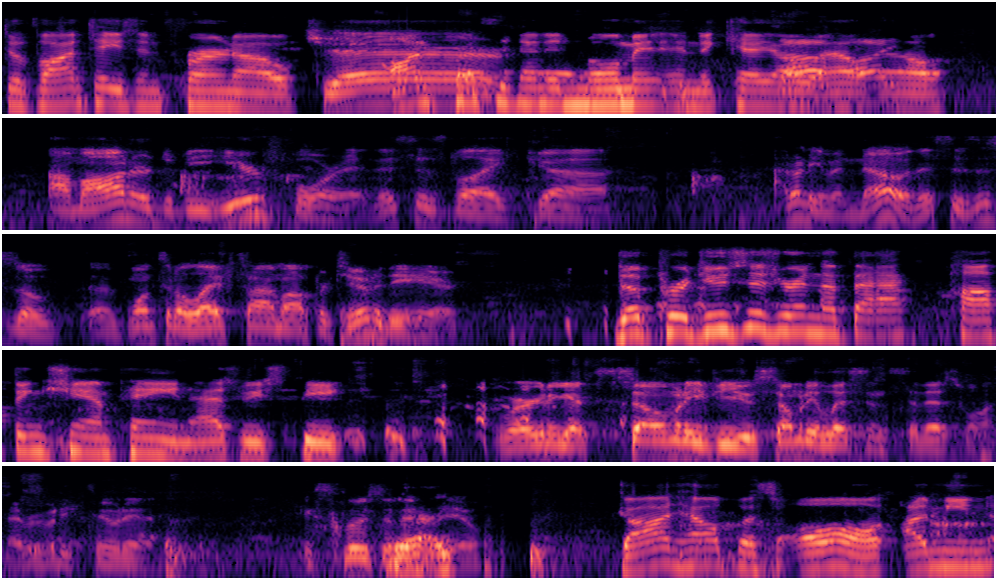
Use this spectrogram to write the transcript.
Devontae's Inferno. Chair. unprecedented moment in the KOLL. I'm honored to be here for it. This is like uh, I don't even know. This is this is a, a once in a lifetime opportunity here. The producers are in the back popping champagne as we speak. We're gonna get so many views, so many listens to this one. Everybody tune in. Exclusive Right. interview. God help us all. I mean,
